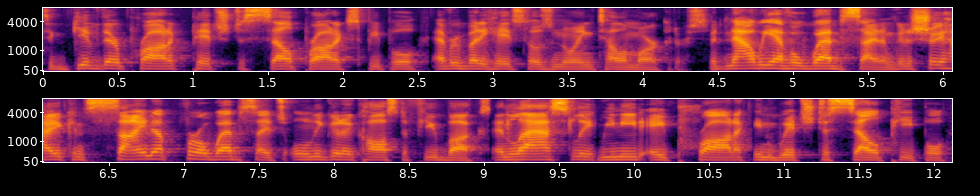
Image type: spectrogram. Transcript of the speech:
to give their product pitch, to sell products to people. Everybody hates those annoying telemarketers. But now we have a website. I'm gonna show you how you can sign up for a website. It's only gonna cost a few bucks. And lastly, we need a product in which to sell people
